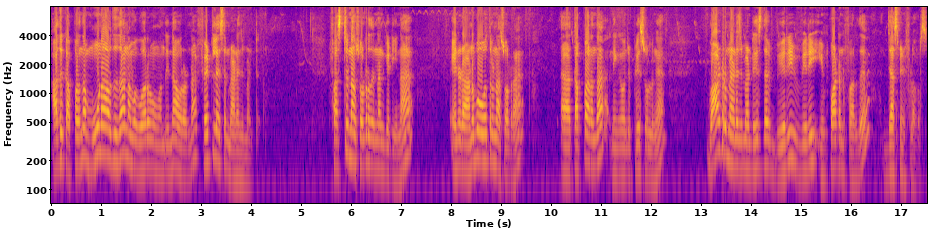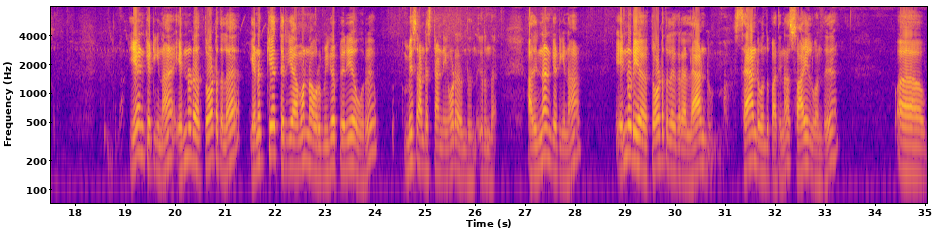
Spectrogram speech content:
அதுக்கப்புறம் தான் மூணாவது தான் நமக்கு வரும் வந்து என்ன வரும்னா ஃபெர்டிலைசர் மேனேஜ்மெண்ட்டு ஃபஸ்ட்டு நான் சொல்கிறது என்னன்னு கேட்டிங்கன்னா என்னோடய அனுபவத்தில் நான் சொல்கிறேன் தப்பாக இருந்தால் நீங்கள் கொஞ்சம் ப்ளீஸ் சொல்லுங்கள் water management is the very very important for the jasmine flowers ஏன்னு கேட்டிங்கன்னா என்னோடய தோட்டத்தில் எனக்கே தெரியாமல் நான் ஒரு மிகப்பெரிய ஒரு மிஸ் அண்டர்ஸ்டாண்டிங்கோடு இருந்து இருந்தேன். அது என்னன்னு கேட்டிங்கன்னா என்னுடைய தோட்டத்தில் இருக்கிற லேண்ட் சேண்டு வந்து பார்த்திங்கன்னா சாயில் வந்து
